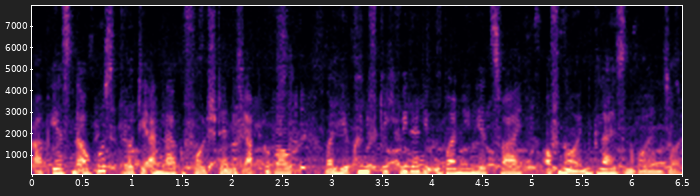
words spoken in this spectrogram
Ab 1. August wird die Anlage vollständig abgebaut, weil hier künftig wieder die U-Bahn-Linie 2 auf neuen Gleisen rollen soll.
